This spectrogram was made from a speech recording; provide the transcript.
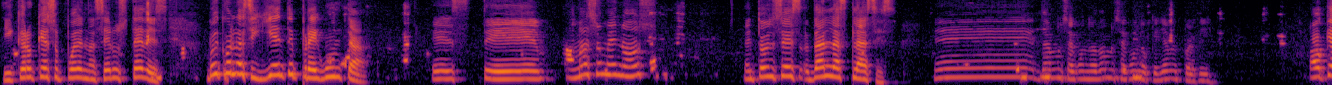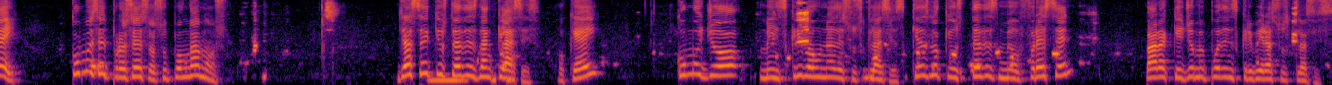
Y creo que eso pueden hacer ustedes. Voy con la siguiente pregunta. Este, más o menos, entonces dan las clases. Eh, dame un segundo, dame un segundo, que ya me perdí. Ok, ¿cómo es el proceso? Supongamos, ya sé que ustedes dan clases, ¿ok? ¿Cómo yo me inscribo a una de sus clases? ¿Qué es lo que ustedes me ofrecen para que yo me pueda inscribir a sus clases?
